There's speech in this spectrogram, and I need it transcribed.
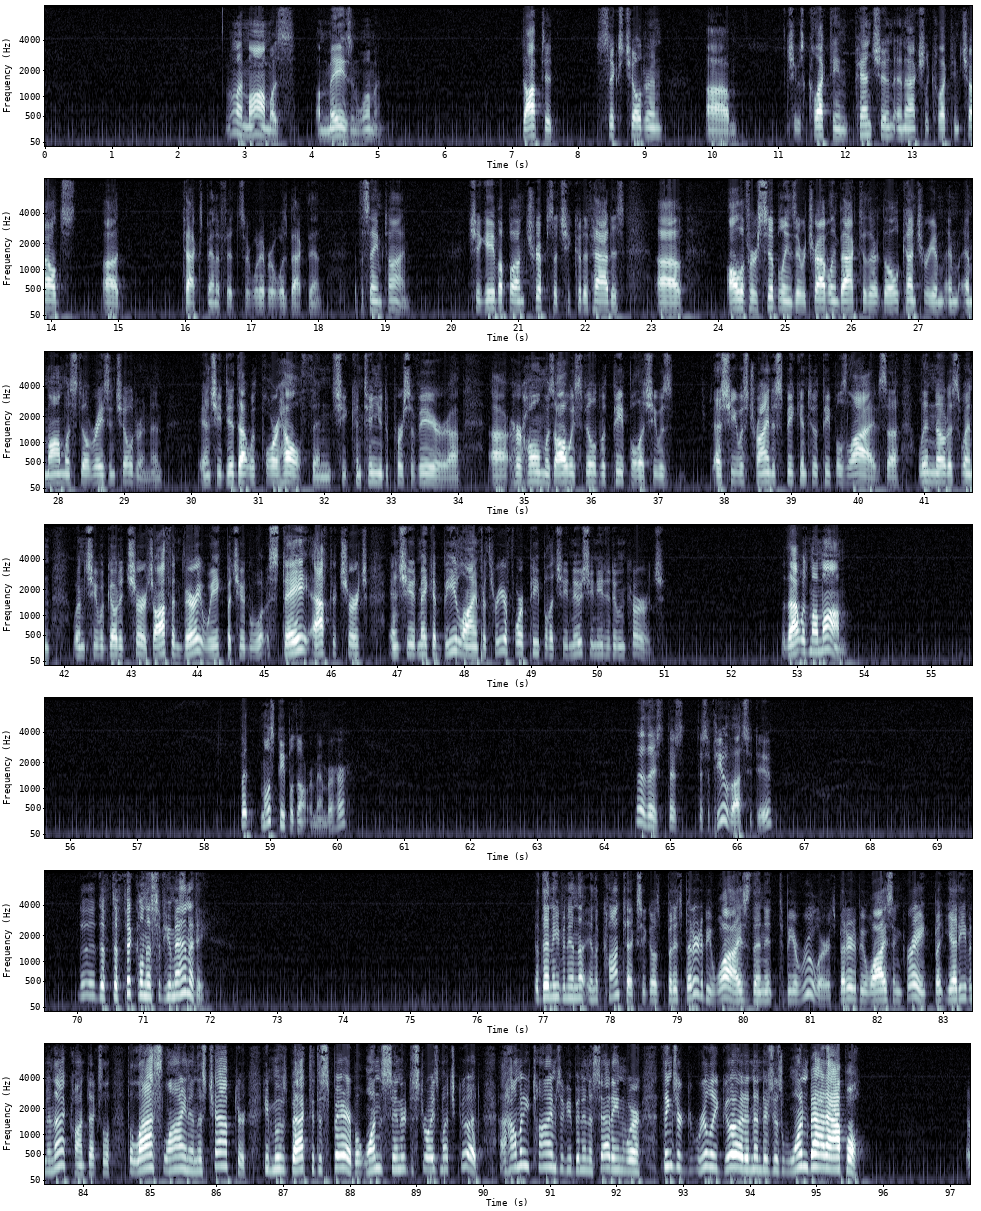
Well, my mom was amazing woman. Adopted six children. Um, she was collecting pension and actually collecting child uh, tax benefits or whatever it was back then at the same time. She gave up on trips that she could have had as uh, all of her siblings, they were traveling back to the, the old country, and, and, and mom was still raising children. And, and she did that with poor health, and she continued to persevere. Uh, uh, her home was always filled with people as she was as she was trying to speak into people's lives. Uh, Lynn noticed when when she would go to church, often very weak, but she would w- stay after church and she would make a beeline for three or four people that she knew she needed to encourage. That was my mom. But most people don't remember her. There's, there's, there's a few of us who do. The, the, the fickleness of humanity. Then even in the in the context, he goes, but it's better to be wise than it to be a ruler. It's better to be wise and great. But yet, even in that context, the last line in this chapter, he moves back to despair. But one sinner destroys much good. Uh, how many times have you been in a setting where things are really good, and then there's just one bad apple,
